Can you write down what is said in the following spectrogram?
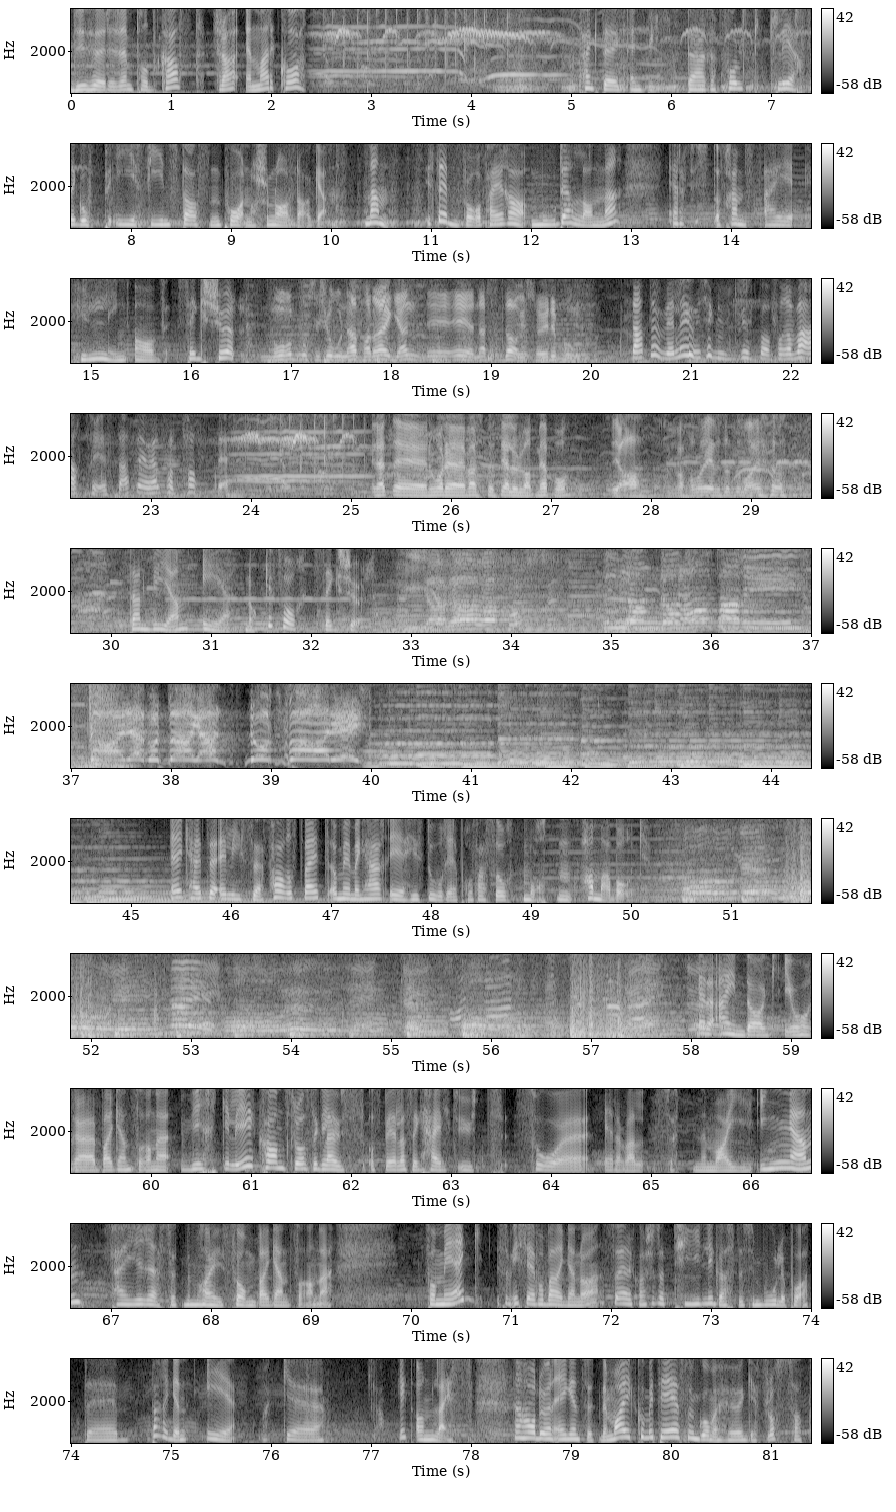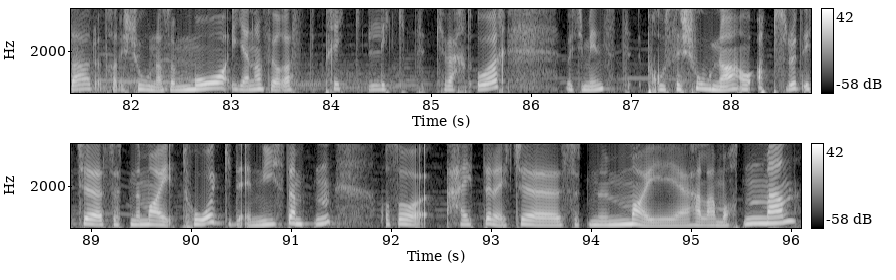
Du hører en podkast fra NRK. Tenk deg en by der folk kler seg opp i finstasen på nasjonaldagen. Men istedenfor å feire moderlandet, er det først og fremst ei hylling av seg sjøl. Morgenprosesjonen her fra Dreggen det er nesten dagens høydepunkt. Dette ville jeg jo ikke gå glipp av for enhver pris. Dette er jo helt fantastisk. Er dette noe av det mest spesielle du har vært med på? Ja, i hvert fall når det gjelder 17. mai. Den byen er noe for seg sjøl. London og Paris. Er mot Bergen! Nordens paradis! Jeg heter Elise Farestveit, og med meg her er historieprofessor Morten Hammerborg. Morgen, det én dag i året bergenserne virkelig kan slå seg løs og spille seg helt ut, så er det vel 17. mai. Ingen feirer 17. mai som bergenserne. For meg, som ikke er fra Bergen, da, så er det kanskje det tydeligste symbolet på at eh, Bergen er noe ja, litt annerledes. Her har du en egen 17. mai-komité som går med høye flosshatter. Du har tradisjoner som må gjennomføres prikk likt hvert år. Og ikke minst prosesjoner, og absolutt ikke 17. mai-tog. Det er nystemten. Og så heter det ikke 17. mai heller, Morten, men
